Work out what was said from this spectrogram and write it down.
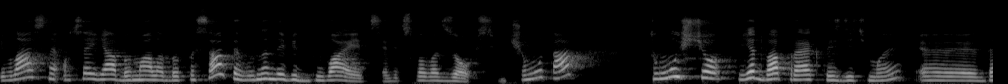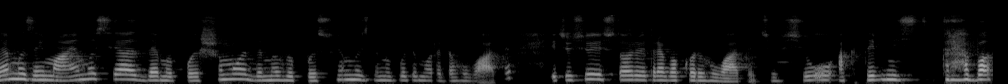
І, власне, оце я би мала би писати, воно не відбувається від слова зовсім. Чому так? Тому що є два проекти з дітьми, е, де ми займаємося, де ми пишемо, де ми виписуємось, де ми будемо редагувати. І цю всю історію треба коригувати. Цю всю активність треба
